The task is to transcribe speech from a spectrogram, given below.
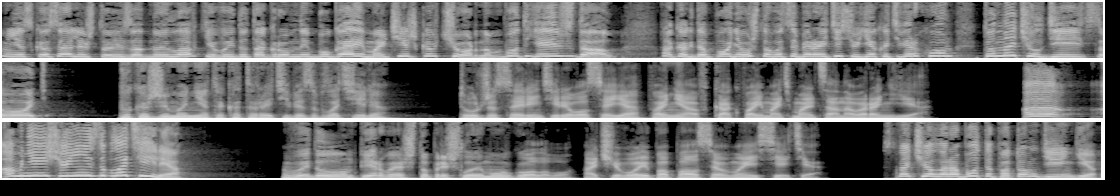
«Мне сказали, что из одной лавки выйдут огромный бугай и мальчишка в черном, вот я и ждал. А когда понял, что вы собираетесь уехать верхом, то начал действовать». «Покажи монеты, которые тебе заплатили». Тут же сориентировался я, поняв, как поймать мальца на воронье. «А, а мне еще и не заплатили!» Выдал он первое, что пришло ему в голову, а чего и попался в мои сети. «Сначала работа, потом деньги».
